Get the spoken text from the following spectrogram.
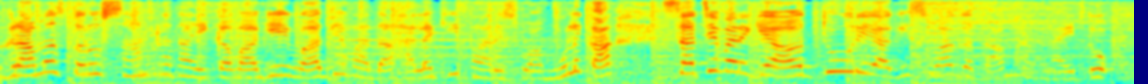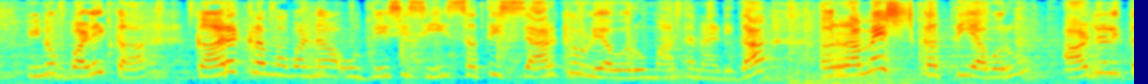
ಗ್ರಾಮಸ್ಥರು ಸಾಂಪ್ರದಾಯಿಕವಾಗಿ ವಾದ್ಯವಾದ ಹಲಗಿ ಬಾರಿಸುವ ಮೂಲಕ ಸಚಿವರಿಗೆ ಅದ್ದೂರಿಯಾಗಿ ಸ್ವಾಗತ ಮಾಡಲಾಯಿತು ಇನ್ನು ಬಳಿಕ ಕಾರ್ಯಕ್ರಮವನ್ನು ಉದ್ದೇಶಿಸಿ ಸತೀಶ್ ಜಾರಕಿಹೊಳಿ ಅವರು ಮಾತನಾಡಿದ, ರಮೇಶ್ ಕತ್ತಿ ಅವರು ಆಡಳಿತ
